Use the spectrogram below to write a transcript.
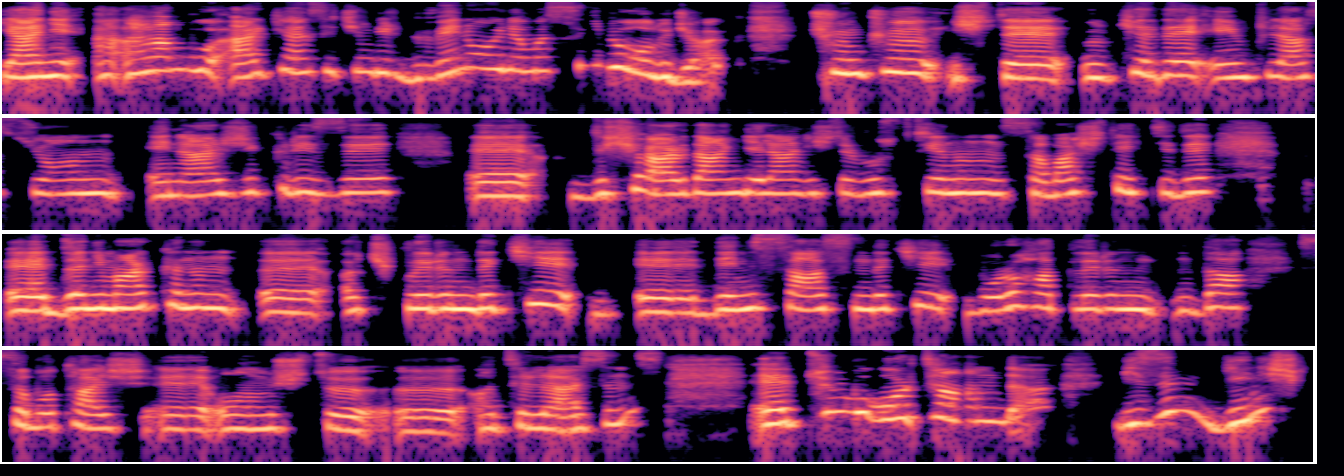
Yani hem bu erken seçim bir güven oylaması gibi olacak. Çünkü işte ülkede enflasyon, enerji krizi, e, dışarıdan gelen işte Rusya'nın savaş tehdidi e, Danimarka'nın açıklarındaki deniz sahasındaki boru hatlarında sabotaj olmuştu hatırlarsınız. Tüm bu ortamda bizim geniş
